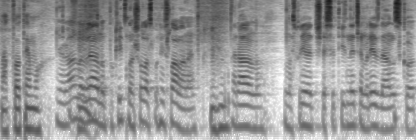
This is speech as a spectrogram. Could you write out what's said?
na to temo. Ja, realno gledano, poklicna šola sploh ni slaba, ne. Uh -huh. Realno. Nasprimer, če se ti z nečem res dejansko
